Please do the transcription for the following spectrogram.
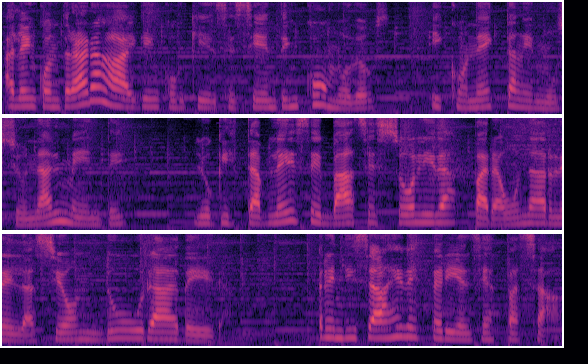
Al encontrar a alguien con quien se sienten cómodos y conectan emocionalmente, lo que establece bases sólidas para una relación duradera. Aprendizaje de experiencias pasadas.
